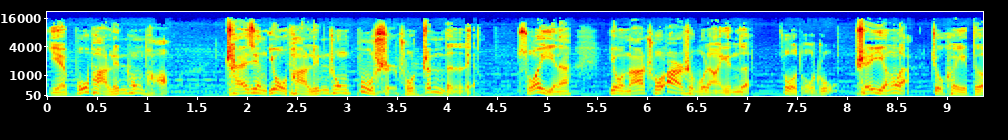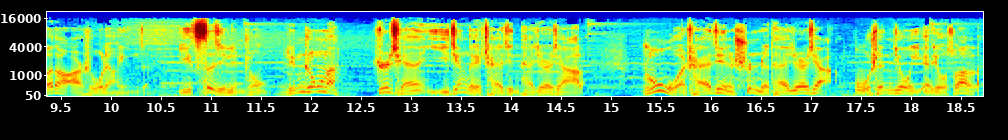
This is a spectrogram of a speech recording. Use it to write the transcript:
也不怕林冲跑。柴进又怕林冲不使出真本领，所以呢，又拿出二十五两银子做赌注，谁赢了就可以得到二十五两银子，以刺激林冲。林冲呢，之前已经给柴进台阶下了。如果柴进顺着台阶下不深究也就算了，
